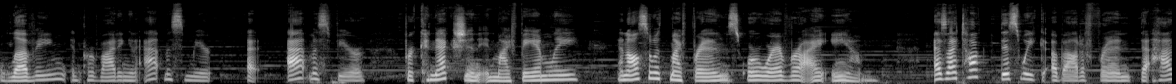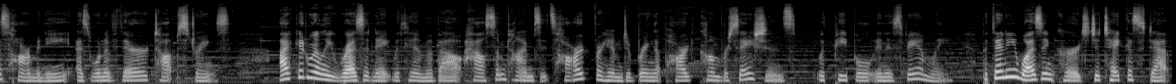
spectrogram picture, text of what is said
loving, and providing an atmosphere, atmosphere for connection in my family and also with my friends or wherever I am. As I talked this week about a friend that has harmony as one of their top strengths, I could really resonate with him about how sometimes it's hard for him to bring up hard conversations with people in his family. But then he was encouraged to take a step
